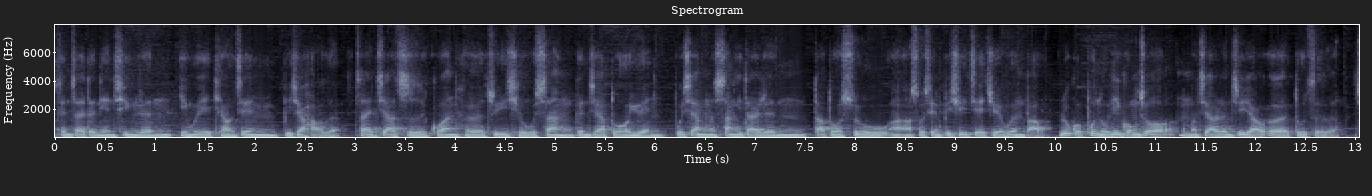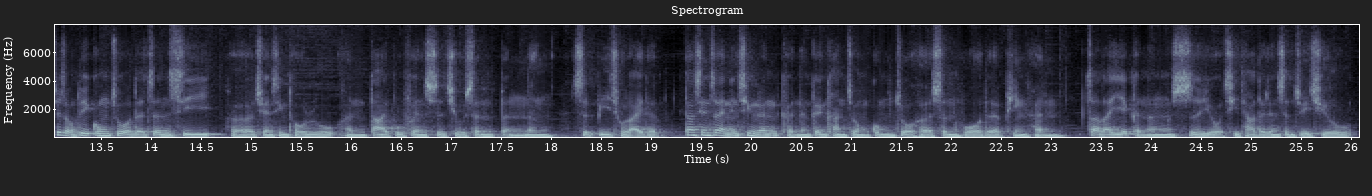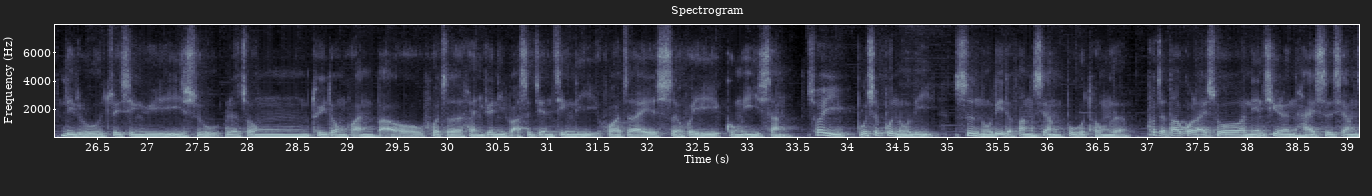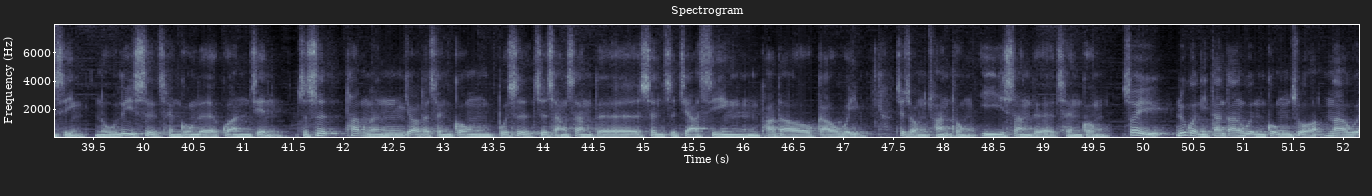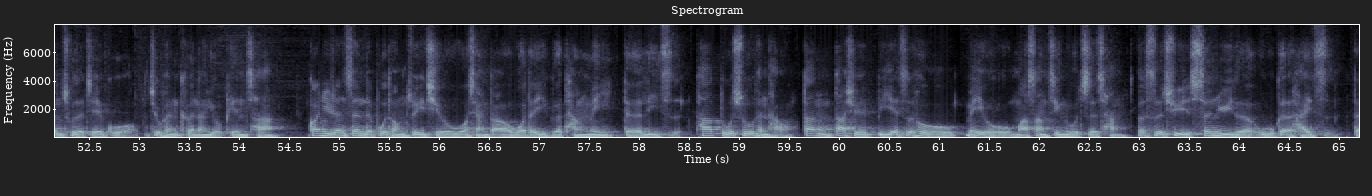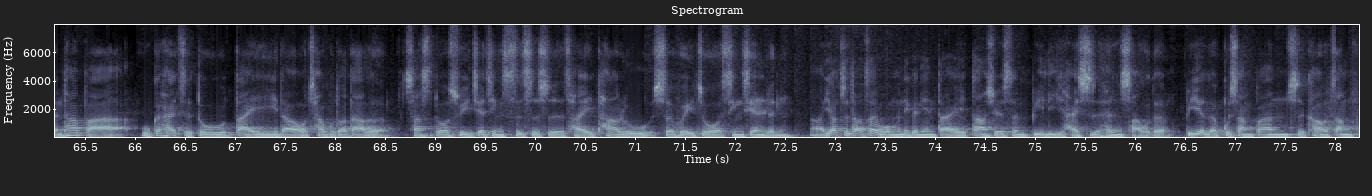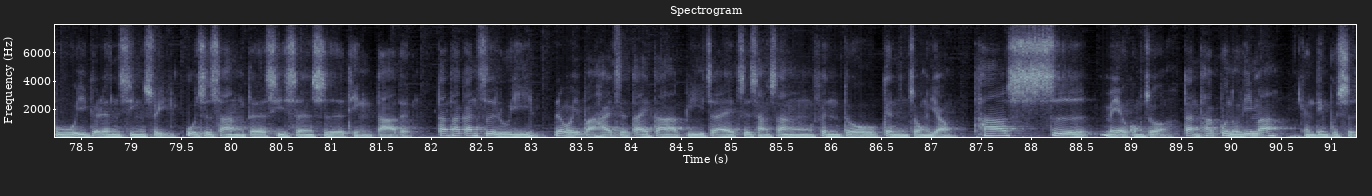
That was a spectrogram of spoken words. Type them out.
现在的年轻人因为条件比较好了，在价值观和追求上更加多元，不像上一代人，大多数啊，首先必须解决温饱。如果不努力工作，那么家人就要饿肚子了。这种对工作的珍惜和全心投入，很大一部分是求生本能，是逼出来的。但现在年轻人可能更看重工作和生活的平衡。再来也可能是有其他的人生追求，例如醉心于艺术、热衷推动环保，或者很愿意把时间精力花在社会公益上。所以不是不努力，是努力的方向不同了。或者倒过来说，年轻人还是相信努力是成功的关键，只是他们要的成功不是职场上的升职加薪、爬到高位这种传统意义上的成功。所以，如果你单单问工作，那问出的结果就很可能有偏差。关于人生的不同追求，我想到我的一个堂妹的例子。她读书很好，但大学毕业之后没有马上进入职场，而是去生育了五个孩子。等她把五个孩子都带到差不多大了，三十多岁接近四十时，才踏入社会做新鲜人。啊，要知道在我们那个年代，大学生比例还是很少的。毕业了不上班，只靠丈夫一个人薪水，物质上的牺牲是挺大的。但他甘之如饴，认为把孩子带大比在职场上奋斗更重要。他是没有工作，但他不努力吗？肯定不是。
